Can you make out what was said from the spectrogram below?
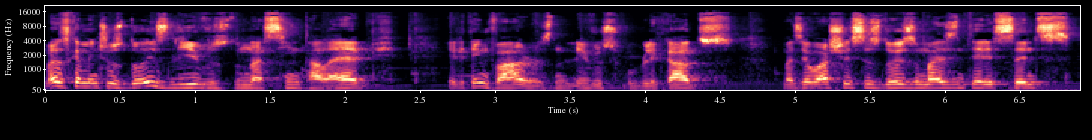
Basicamente, os dois livros do Nassim Taleb, ele tem vários livros publicados, mas eu acho esses dois os mais interessantes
